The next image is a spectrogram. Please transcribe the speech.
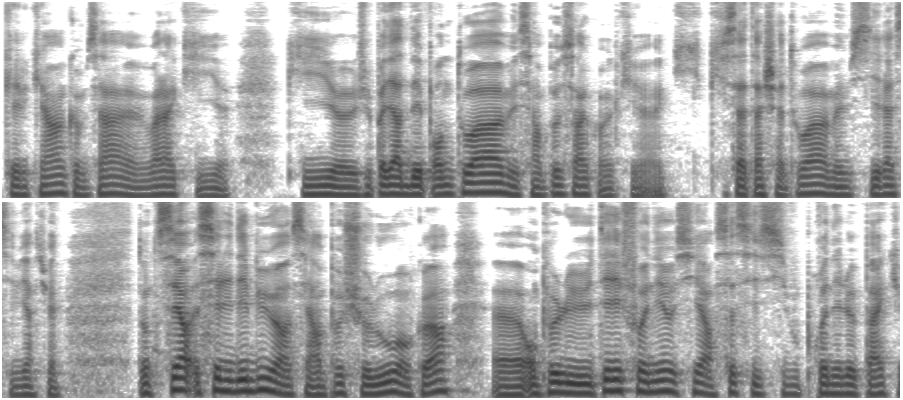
quelqu'un comme ça, voilà, qui euh, je vais pas dire dépend de toi, mais c'est un peu ça, quoi, qui, euh, qui, s'attache à toi, même si là c'est virtuel. Donc c'est les débuts, hein, c'est un peu chelou encore. Euh, on peut lui téléphoner aussi, alors ça c'est si vous prenez le pack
